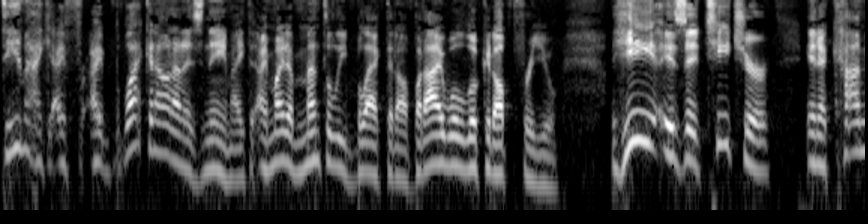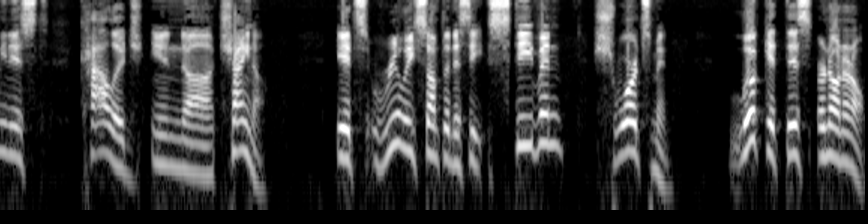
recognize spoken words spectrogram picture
Damn, I, I, I blacking out on his name. I, I might have mentally blacked it out, but I will look it up for you. He is a teacher in a communist college in uh, China it's really something to see. Stephen Schwarzman. Look at this. Or no, no, no.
